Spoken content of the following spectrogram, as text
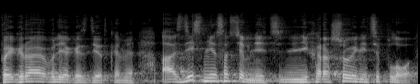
поиграю в лего с детками. А здесь мне совсем не, не хорошо и не тепло.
